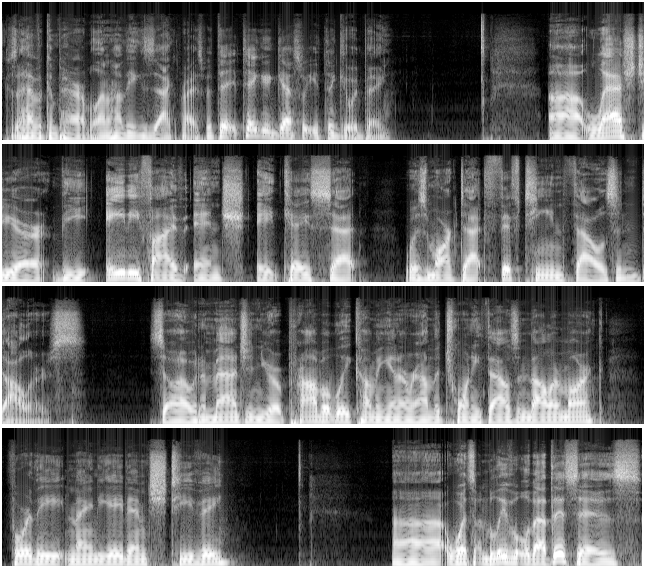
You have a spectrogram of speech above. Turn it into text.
Because I have a comparable. I don't have the exact price, but t- take a guess what you think it would be. Uh, last year, the 85 inch 8K set was marked at $15,000. So I would imagine you're probably coming in around the $20,000 mark for the 98 inch TV. Uh, what's unbelievable about this is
